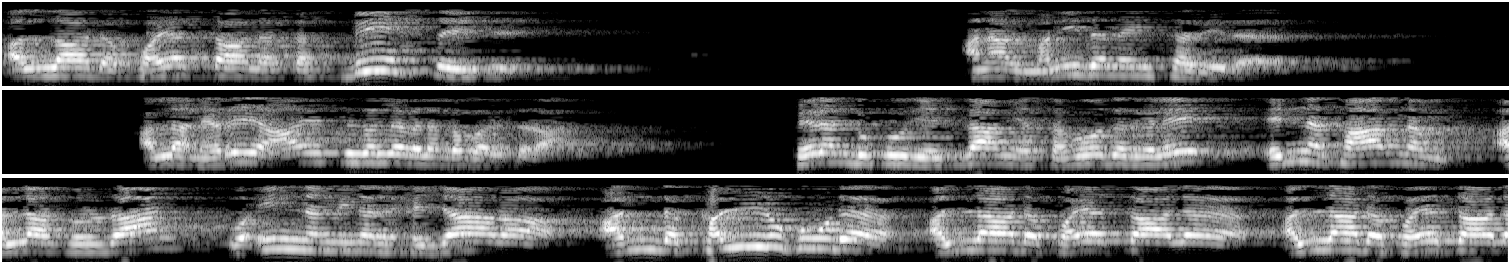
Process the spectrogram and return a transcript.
அல்லாத பயத்தால தஸ்பீ செய்து. ஆனால் மனிதனை தவிர அல்ல நிறைய ஆயத்துகள்ல விளங்கப்படுத்துறான். பேரன்பு கூறிய இஸ்லாமிய சகோதரர்களே என்ன காரணம்? அல்லாஹ் சொல்றான் அந்த கல்லு கூட அல்லாத பயத்தால அல்லாத பயத்தால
